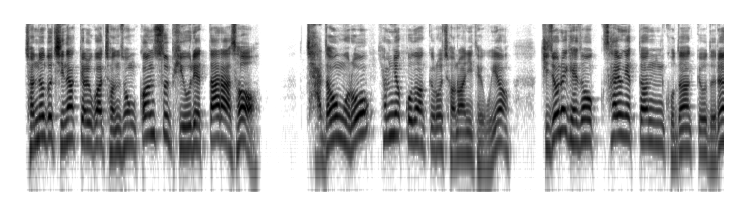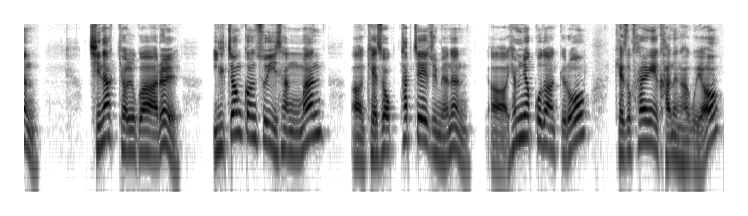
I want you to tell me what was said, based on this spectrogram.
전년도 진학 결과 전송 건수 비율에 따라서 자동으로 협력고등학교로 전환이 되고요. 기존에 계속 사용했던 고등학교들은 진학 결과를 일정 건수 이상만 어, 계속 탑재해 주면은 어, 협력 고등학교로 계속 사용이 가능하고요.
